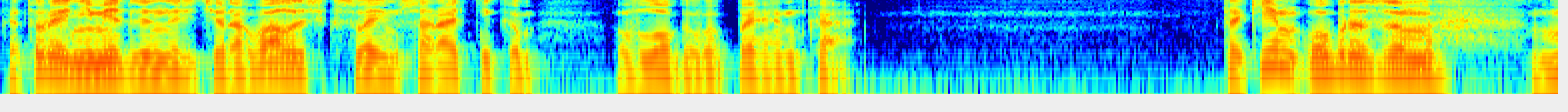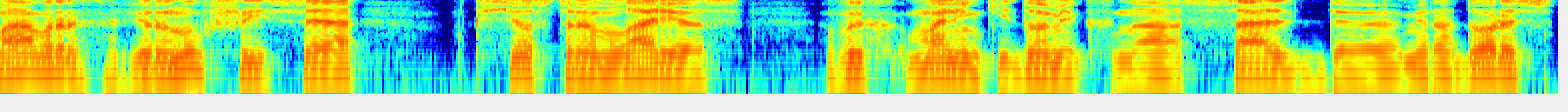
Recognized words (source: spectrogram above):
которая немедленно ретировалась к своим соратникам в логово ПНК. Таким образом, Мавр, вернувшийся к сестрам Лариос в их маленький домик на Саль-де-Мирадорес,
